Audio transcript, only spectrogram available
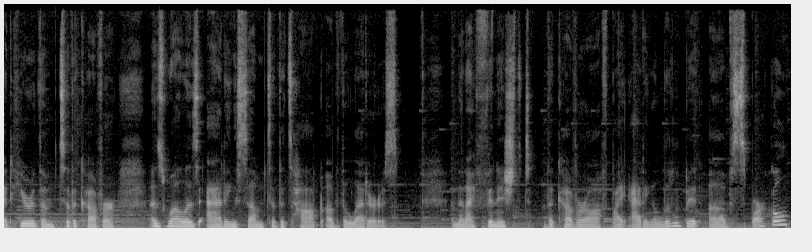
adhere them to the cover as well as adding some to the top of the letters. And then I finished the cover off by adding a little bit of sparkle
